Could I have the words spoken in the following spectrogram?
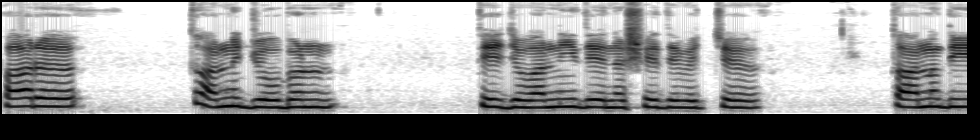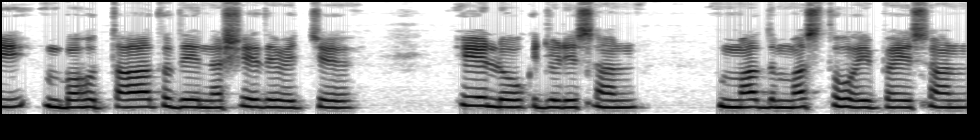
ਪਰ ਧਨ ਜੋਬਨ ਤੇ ਜਵਾਨੀ ਦੇ ਨਸ਼ੇ ਦੇ ਵਿੱਚ ਧਨ ਦੀ ਬਹੁਤਾਤ ਦੇ ਨਸ਼ੇ ਦੇ ਵਿੱਚ ਇਹ ਲੋਕ ਜਿਹੜੇ ਸਨ ਮਦ ਮਸਤ ਹੋਏ ਪਏ ਸਨ।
